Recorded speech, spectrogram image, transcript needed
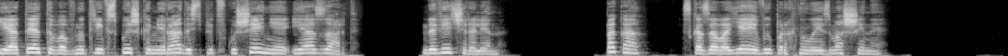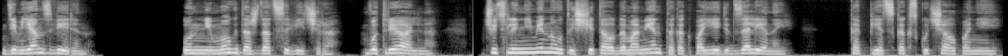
и от этого внутри вспышками радость, предвкушение и азарт. До вечера, Лен. Пока, сказала я и выпорхнула из машины. Демьян Зверин. Он не мог дождаться вечера. Вот реально. Чуть ли не минуты считал до момента, как поедет за Леной. Капец, как скучал по ней.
